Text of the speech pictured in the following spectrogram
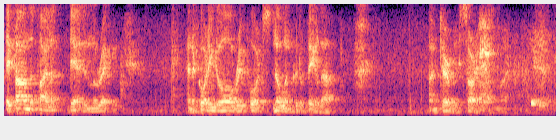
They found the pilot dead in the wreckage. And according to all reports, no one could have bailed out. I'm terribly sorry, Mrs. Martin.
